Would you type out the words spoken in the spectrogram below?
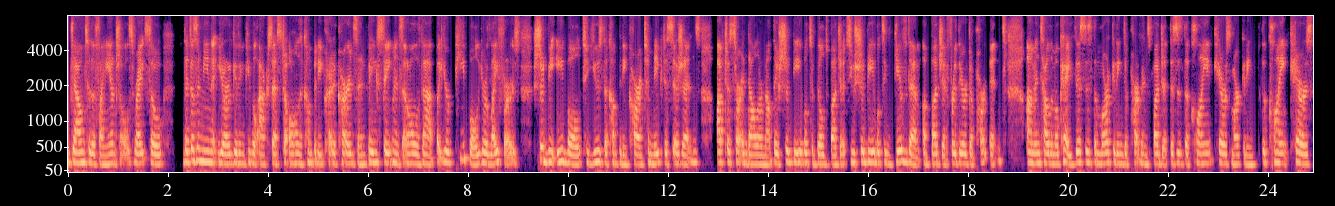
down to the financials, right? So that doesn't mean that you're giving people access to all the company credit cards and bank statements and all of that, but your people, your lifers, should be able to use the company card to make decisions up to a certain dollar amount. They should be able to build budgets. You should be able to give them a budget for their department um, and tell them, okay, this is the marketing department's budget. This is the client cares marketing, the client cares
